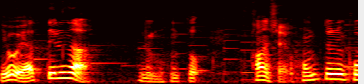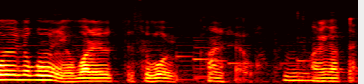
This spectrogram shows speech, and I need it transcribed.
ようやってるな。でも本当感謝よ。本当にこういうところに呼ばれるってすごい感謝よ、ありがたい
